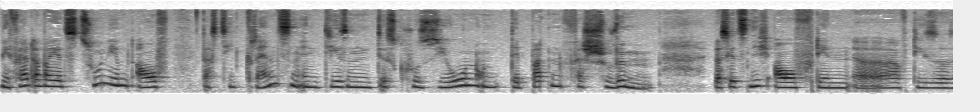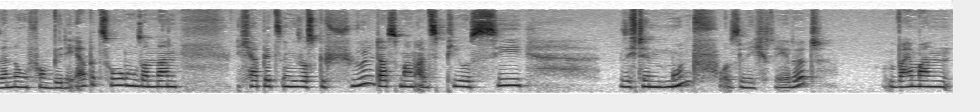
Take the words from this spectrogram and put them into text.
Mir fällt aber jetzt zunehmend auf, dass die Grenzen in diesen Diskussionen und Debatten verschwimmen. Das jetzt nicht auf, den, äh, auf diese Sendung vom WDR bezogen, sondern ich habe jetzt irgendwie so das Gefühl, dass man als POC sich den Mund fusselig redet weil man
